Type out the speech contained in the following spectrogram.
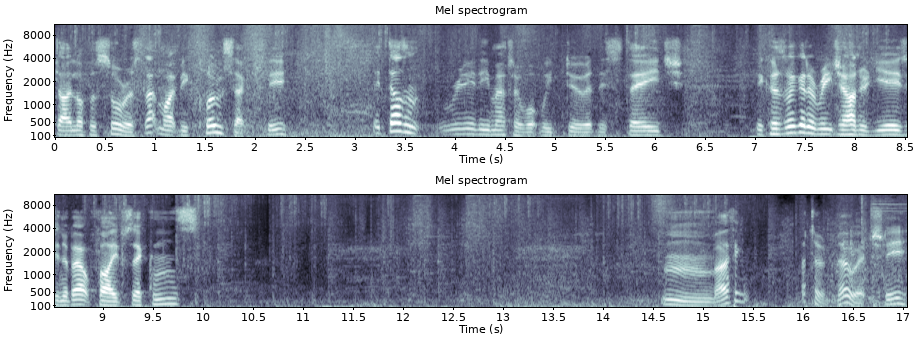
Dilophosaurus? That might be close, actually. It doesn't really matter what we do at this stage, because we're going to reach 100 years in about 5 seconds. Hmm, I think... I don't know, actually.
